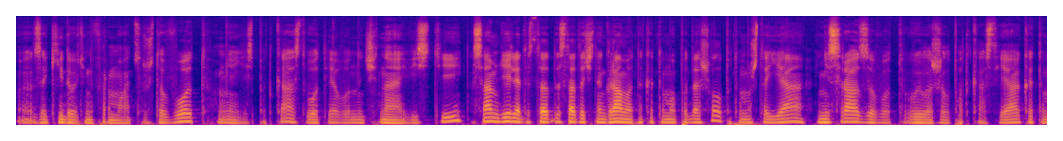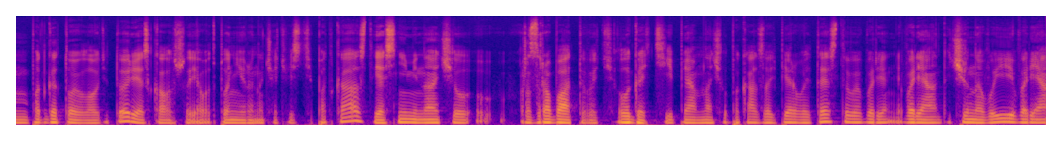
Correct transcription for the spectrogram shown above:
э, закидывать информацию, что вот у меня есть подкаст, вот я его начинаю вести. На самом деле я достаточно грамотно к этому подошел, потому что я не сразу вот выложил подкаст, я к этому подготовил аудиторию, я сказал, что я вот планирую начать вести подкаст, я с ними начал э, разрабатывать логотип, я им начал показывать первые тестовые варианты, черновые варианты,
